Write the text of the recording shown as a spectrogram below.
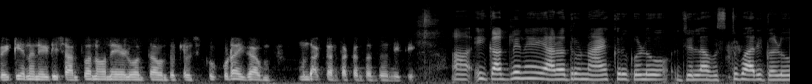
ಭೇಟಿಯನ್ನ ನೀಡಿ ಸಾಂತ್ವನವನ್ನ ಹೇಳುವಂತ ಒಂದು ಕೆಲಸಕ್ಕೂ ಕೂಡ ಈಗ ಮುಂದಾಗ್ತಾ ಇರ್ತಕ್ಕಂಥದ್ದು ನೀತಿ. ಈಗಾಗ್ಲೇನೆ ಯಾರಾದ್ರೂ ನಾಯಕರುಗಳು, ಜಿಲ್ಲಾ ಉಸ್ತುವಾರಿಗಳು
